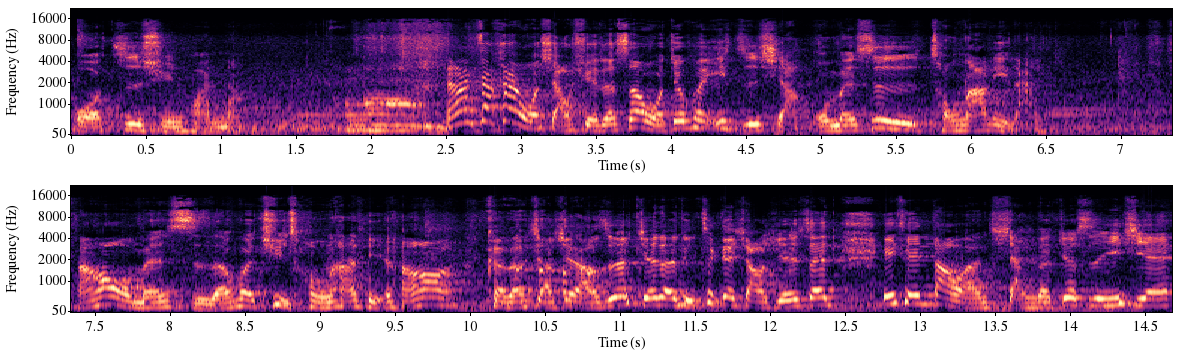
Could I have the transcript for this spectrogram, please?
我自寻烦恼。哦。然后在看我小学的时候，我就会一直想，我们是从哪里来？然后我们死了会去从哪里？然后可能小学老师就觉得你这个小学生一天到晚想的就是一些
